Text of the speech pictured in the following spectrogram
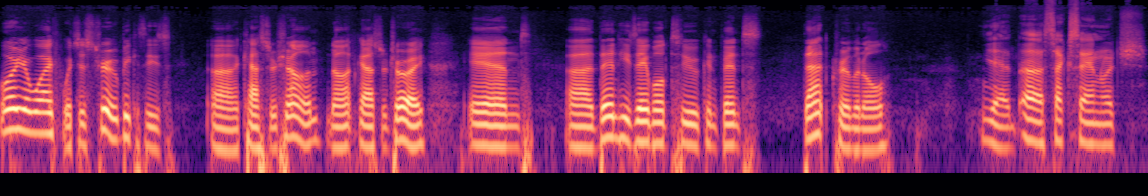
or your wife, which is true because he's uh, Castor Sean, not Castor Troy, and uh, then he's able to convince that criminal. Yeah, uh, sex sandwich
